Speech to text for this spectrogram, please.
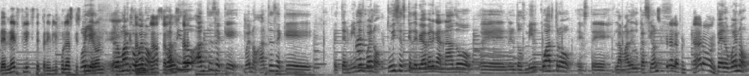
de Netflix de películas que estuvieron. Oye, pero Marco, bueno, rápido, antes de que, bueno, antes de que termines, bueno, tú dices que debió haber ganado eh, en el 2004 este, la mala educación. La pero bueno,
